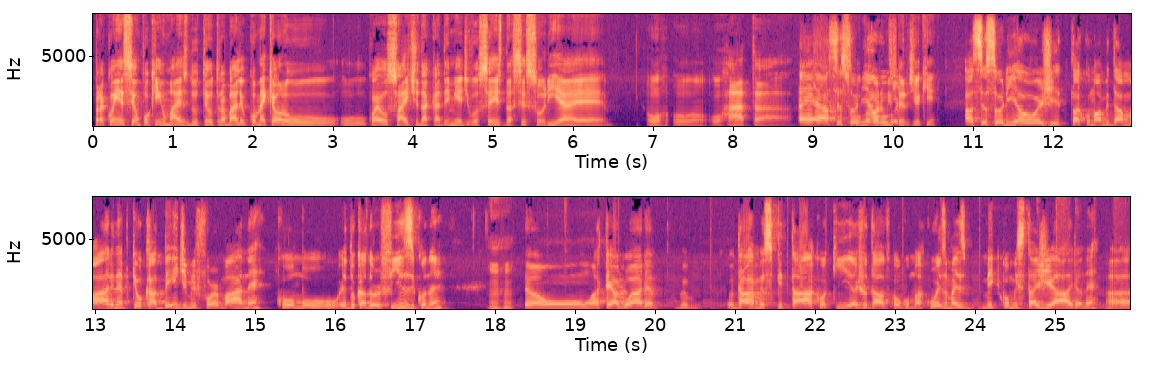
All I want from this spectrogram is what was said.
Para conhecer um pouquinho mais do teu trabalho, como é que é o, o, qual é o site da academia de vocês, da assessoria? É o, o, o Rata? É, a assessoria Desculpa, agora hoje... me perdi aqui. A assessoria hoje está com o nome da Mari, né? Porque eu acabei de me formar, né? Como educador físico, né? Uhum. Então, até agora, eu, eu dava meu espetáculo aqui, ajudava com alguma coisa, mas meio que como estagiário, né? A,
